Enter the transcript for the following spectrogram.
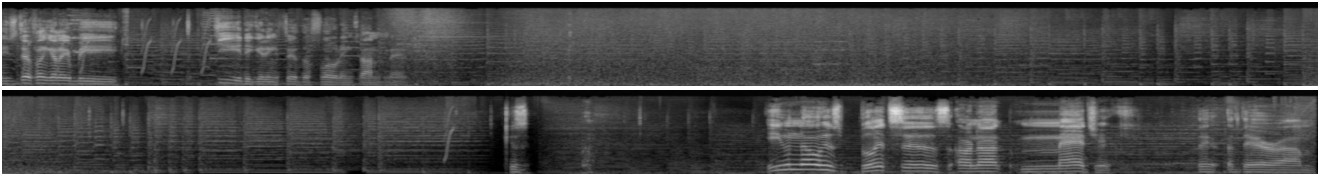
He's definitely going to be key to getting through the floating continent. Are not magic, they're, they're um,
